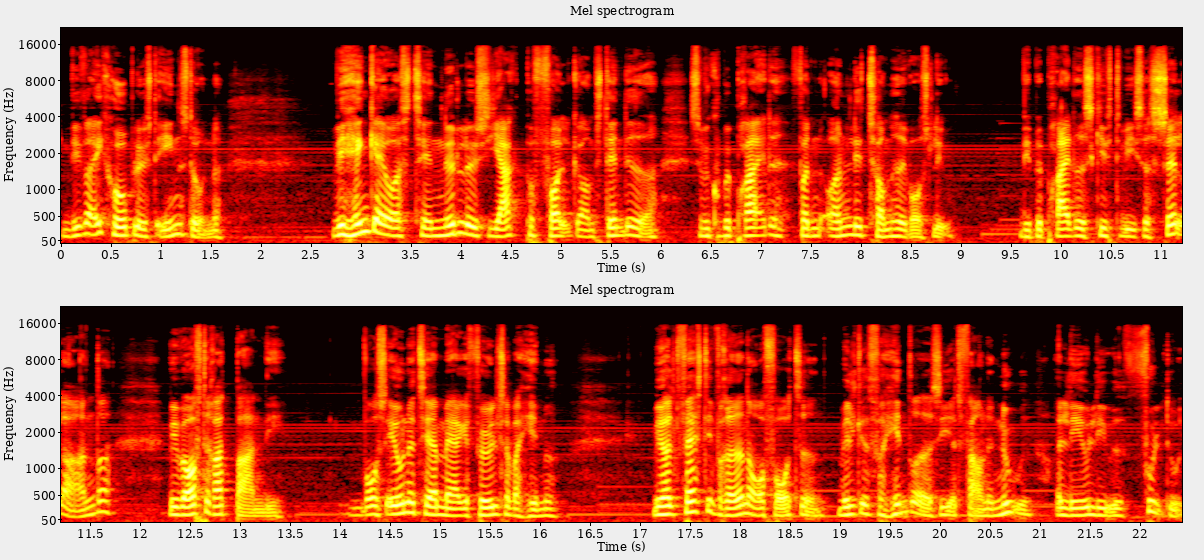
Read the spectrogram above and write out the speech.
Vi var ikke håbløst enestående, vi hengav os til en nytteløs jagt på folk og omstændigheder, så vi kunne bebrejde for den åndelige tomhed i vores liv. Vi bebrejdede skiftevis os selv og andre. Vi var ofte ret barnlige. Vores evne til at mærke følelser var hæmmet. Vi holdt fast i vreden over fortiden, hvilket forhindrede os i at fagne nuet og leve livet fuldt ud.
